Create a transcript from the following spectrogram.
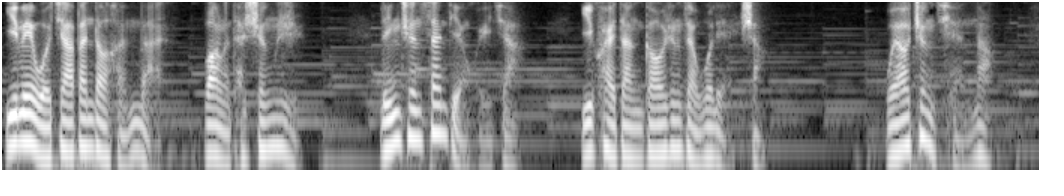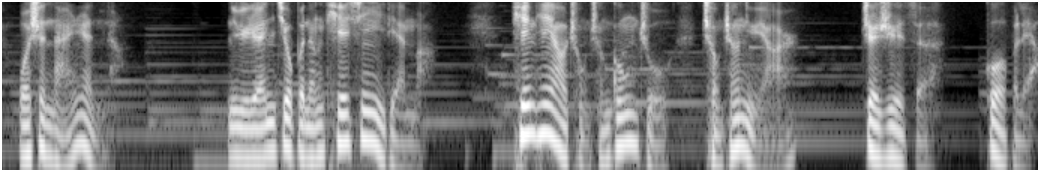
因为我加班到很晚，忘了他生日，凌晨三点回家，一块蛋糕扔在我脸上。我要挣钱呢，我是男人呢，女人就不能贴心一点吗？天天要宠成公主，宠成女儿，这日子过不了。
